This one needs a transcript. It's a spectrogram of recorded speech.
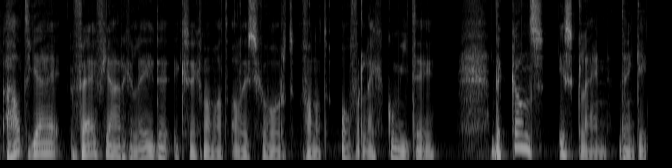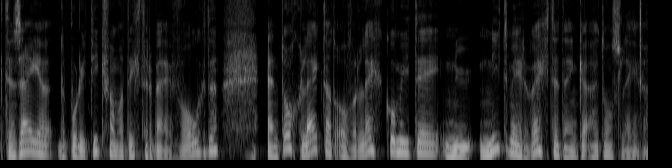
Had jij vijf jaar geleden, ik zeg maar wat, al eens gehoord van het overlegcomité? De kans is klein, denk ik, tenzij je de politiek van wat dichterbij volgde. En toch lijkt dat overlegcomité nu niet meer weg te denken uit ons leven.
